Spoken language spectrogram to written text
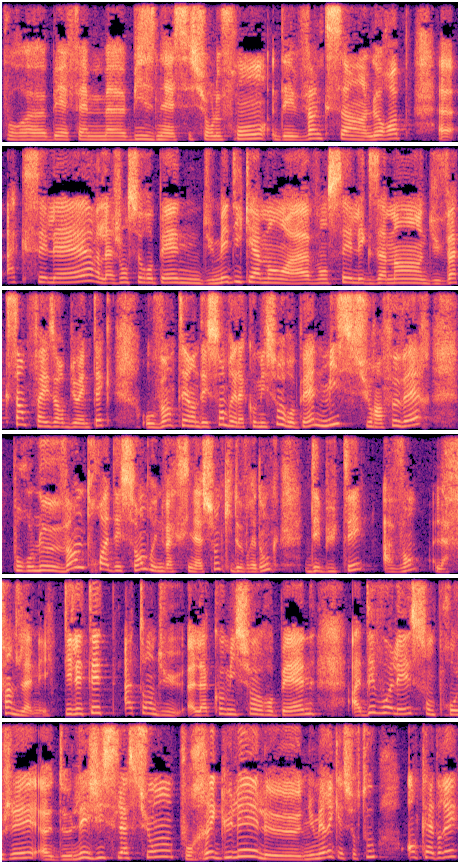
pour euh, BFM Business. Sur le front des vaccins, l'Europe euh, accélère. L'Agence européenne du médicament a avancé l'examen du vaccin Pfizer-BioNTech au 21 décembre et la Commission européenne mise sur un feu vert pour le 23 décembre, une vaccination qui devrait donc débuter avant la fin de l'année. Il était attendu. La Commission européenne a dévoilé son projet euh, de législation pour réguler le numérique et surtout encadrer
